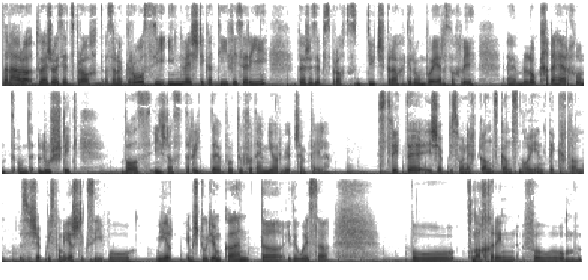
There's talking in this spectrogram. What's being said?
Also Laura, du hast uns jetzt gebracht, so eine grosse investigative Serie. Du hast uns etwas gebracht aus dem deutschsprachigen Raum, wo eher so ein bisschen ähm, locker daherkommt und lustig. Was ist das Dritte, was du von diesem Jahr würdest empfehlen Das Dritte ist etwas, was ich ganz, ganz neu entdeckt habe. Das ist etwas vom Ersten, was wir im Studium hatten, hier in den USA, wo die Macherin vom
